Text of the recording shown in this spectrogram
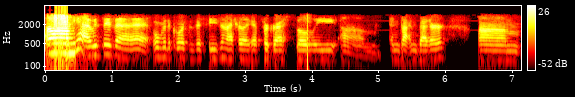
Um, yeah, I would say that over the course of this season, I feel like I've progressed slowly um, and gotten better. Um,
